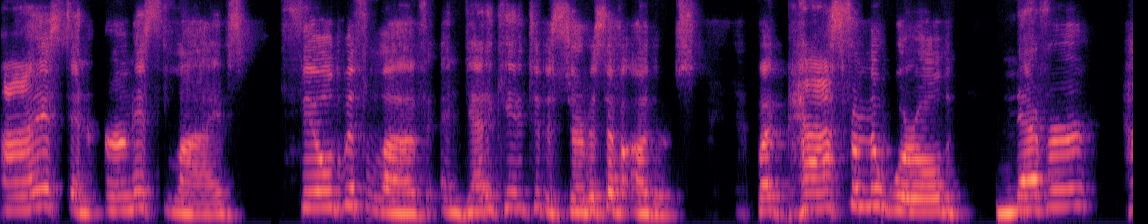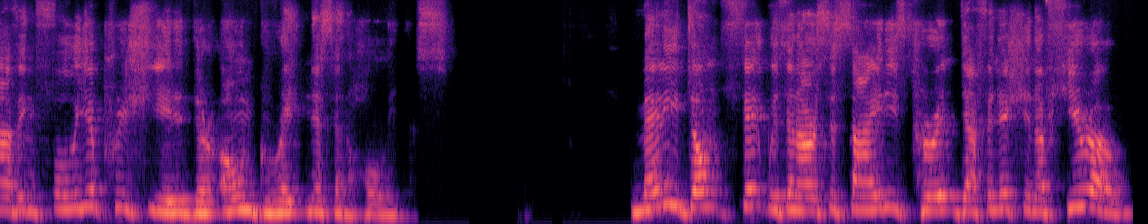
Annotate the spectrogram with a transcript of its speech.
honest and earnest lives filled with love and dedicated to the service of others, but pass from the world never having fully appreciated their own greatness and holiness. Many don't fit within our society's current definition of hero,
